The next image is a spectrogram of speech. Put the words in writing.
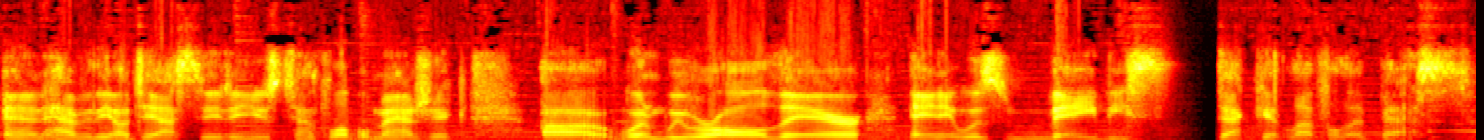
and having the audacity to use tenth level magic uh, when we were all there, and it was maybe second level at best.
